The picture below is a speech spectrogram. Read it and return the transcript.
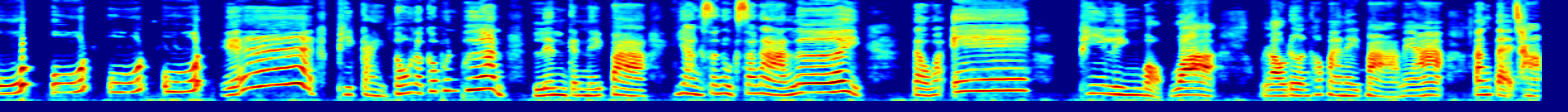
อูดอูดอูดอูดเอ๊พี่ไก่ต้งแล้วก็เพื่อนๆ เล่นกันในป่าอย่างสนุกสนานเลย แต่ว่าเอ๊พี่ลิงบอกว่า เราเดินเข้ามาในป่าเนี่ยตั้งแต่เช้า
